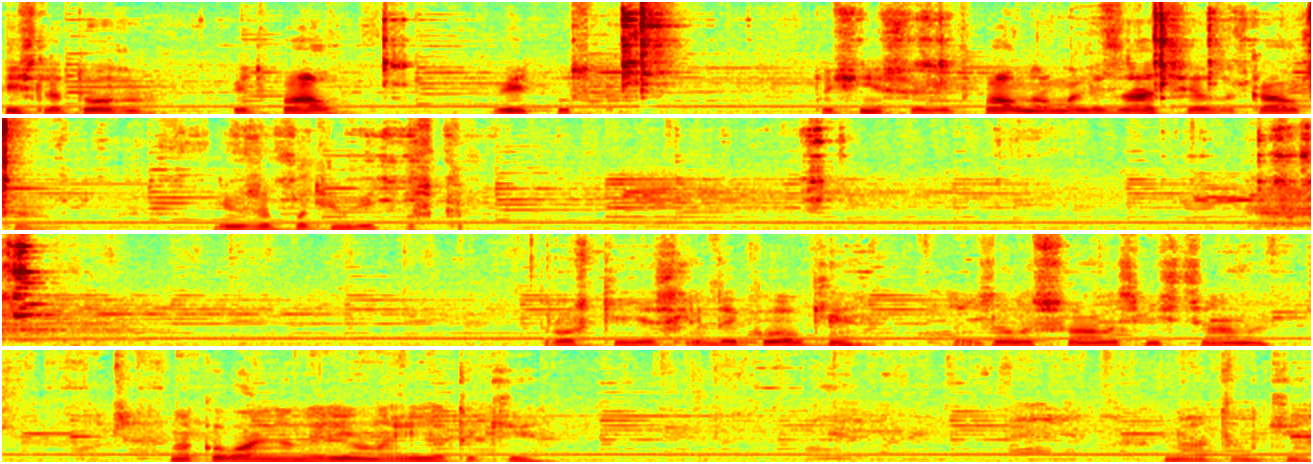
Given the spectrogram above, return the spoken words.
Після того відпал, відпуск, точніше відпал, нормалізація, закалка і вже потім відпуск. Трошки є сліди ковки, залишались місцями. Наковальня нерівна і є такі натинки.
